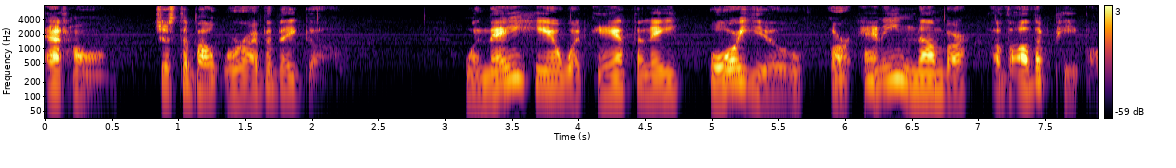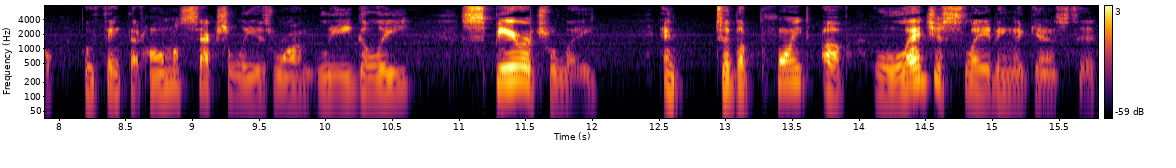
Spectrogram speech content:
at home, just about wherever they go, when they hear what Anthony or you or any number of other people who think that homosexuality is wrong legally, spiritually, and to the point of legislating against it,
